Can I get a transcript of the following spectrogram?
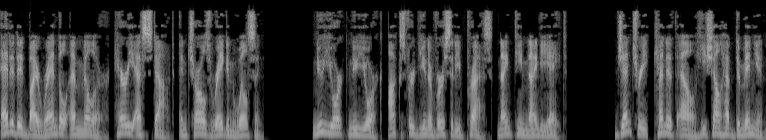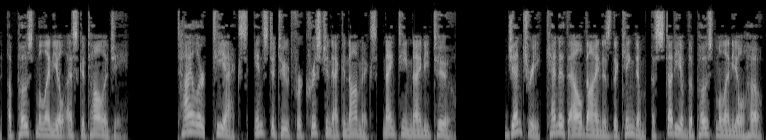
Edited by Randall M. Miller, Harry S. Stout, and Charles Reagan Wilson. New York, New York, Oxford University Press, 1998. Gentry, Kenneth L. He Shall Have Dominion, A Postmillennial Eschatology. Tyler, T.X., Institute for Christian Economics, 1992. Gentry, Kenneth L. Thine is the Kingdom, A Study of the Postmillennial Hope.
